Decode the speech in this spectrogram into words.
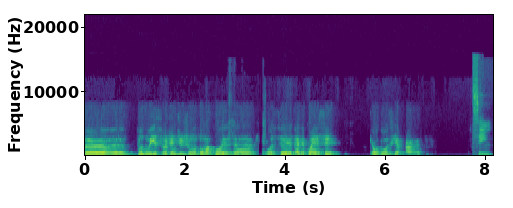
uh, tudo isso a gente junta uma coisa que você deve conhecer, que é o doce árabe. Sim.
